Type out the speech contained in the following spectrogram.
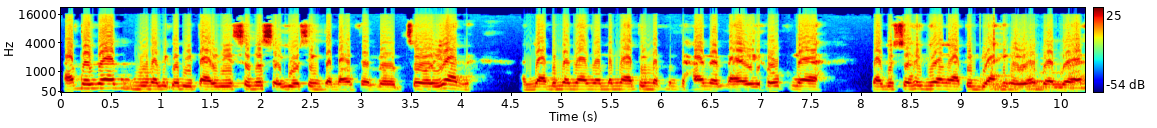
After that, bumalik ulit tayo dito sa using the mountain road. So, yan. Ang dami na nga naman natin napuntahan at I hope na nagustuhan niyo ang ating biyahe ngayon dahil uh,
